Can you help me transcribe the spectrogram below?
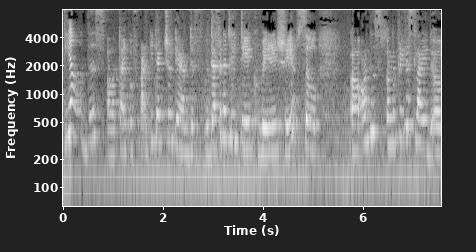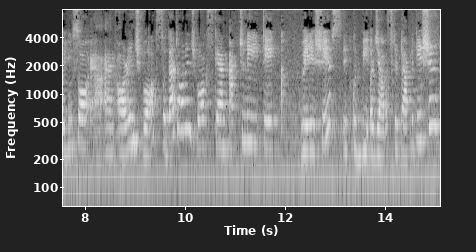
yeah, this uh, type of architecture can def definitely take various shapes. So uh, on this on the previous slide, uh, you saw an orange box. So that orange box can actually take various shapes. It could be a JavaScript application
